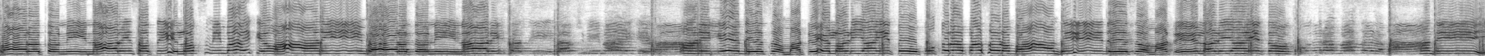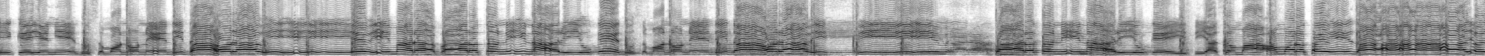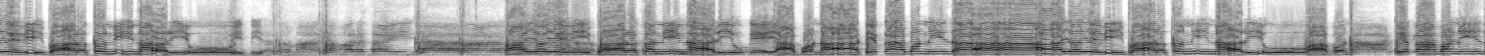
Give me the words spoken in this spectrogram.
ભારતની નારી સતી લક્ષ્મીબાઈ કેવાણી. ભારતની નારી લક્ષ્મીબાઈ કે દેશ માટે લડ્યા તો પુત્ર પાછળ બાંધી. દેશ માટે લડ્યા તો પુત્ર કે એને દુશ્મનોને દીધા હરાવી. મારા ભારતની નારીઓ કે દુશ્મનોને દીધા હરાવી. ભારતની નારીઓ કે ઇતિહાસમાં અમર થઈ જાય એવી ભારતની નારીઓ. ઇતિહાસ સમય અમર થઈ નારીઓ કે આભના ટેકા બની જાય એવી આ નારીઓ આભના ટેકા બની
